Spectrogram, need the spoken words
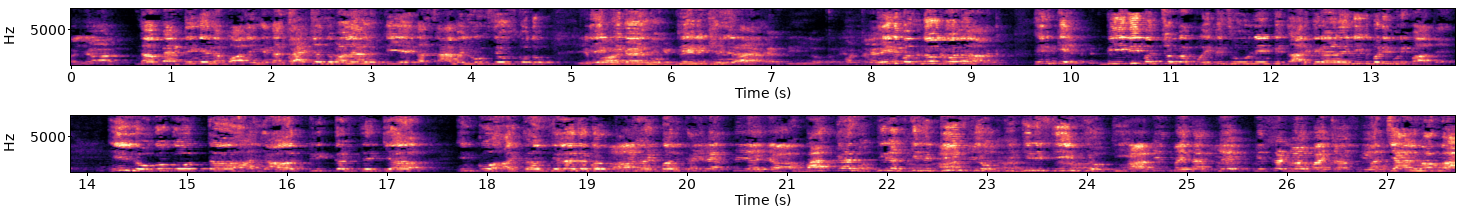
और यार ना बैटिंग है ना बॉलिंग है ना चाचा से बॉलिंग होती है ना सैम अयूब से उसको तो ये लेके पाक गए वो आर्मी की भी ट्रेनिंग खेलने की है। और ट्रेनिंग बंदों को ना इनके बीवी बच्चों का कोई कसूर नहीं, इनके घर गिराना ये तो बड़ी बुरी बात है। इन लोगों को हयात क्रिकेट से क्या इनको हर काम से अलग अलग हाँ, बंद कर। रहती है यार। बात क्या होती रहती है टीम से होती है किसी टीम से होती है। हार भाई साहब ये क्रिकेट जो है बाई चांस गेम अच्छा मामा।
